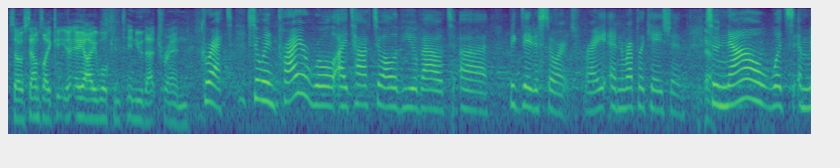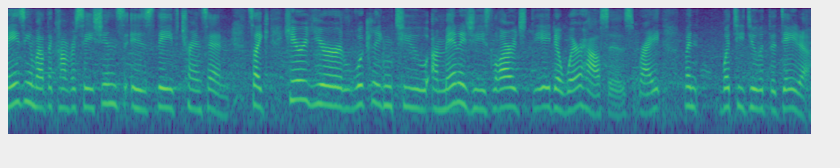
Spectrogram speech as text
So it sounds like AI will continue that trend. Correct. So in prior role, I talked to all of you about uh, big data storage, right, and replication. Yeah. So now what's amazing about the conversations is they've transcend. It's like here you're looking to uh, manage these large data warehouses, right, but what do you do with the data?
